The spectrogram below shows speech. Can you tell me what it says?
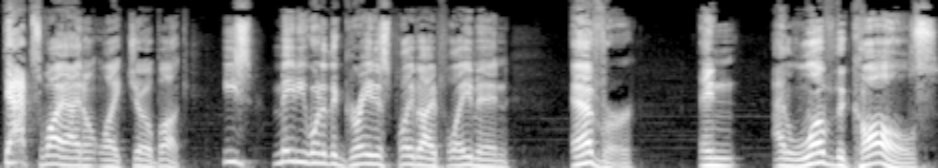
that's why I don't like Joe Buck. He's maybe one of the greatest play-by-play men ever, and I love the calls,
